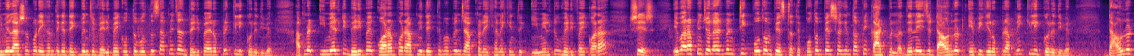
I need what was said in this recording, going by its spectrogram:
ইমেল আসার পর এখান থেকে দেখবেন যে ভেরিফাই করতে বলতেছে, আপনি জাস্ট ভেরিফাইয়ের উপরে ক্লিক করে দিবেন। আপনার ইমেলটি ভেরিফাই করার পর আপনি দেখতে পাবেন যে আপনার এখানে কিন্তু ইমেলটিও ভেরিফাই করা শেষ। এবার আপনি চলে আসবেন ঠিক প্রথম পেজটাতে প্রথম পেজটা কিন্তু আপনি কাটবেন না। দেন এই যে ডাউনলোড এপিকের ওপরে আপনি ক্লিক করে দিবেন। ডাউনলোড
